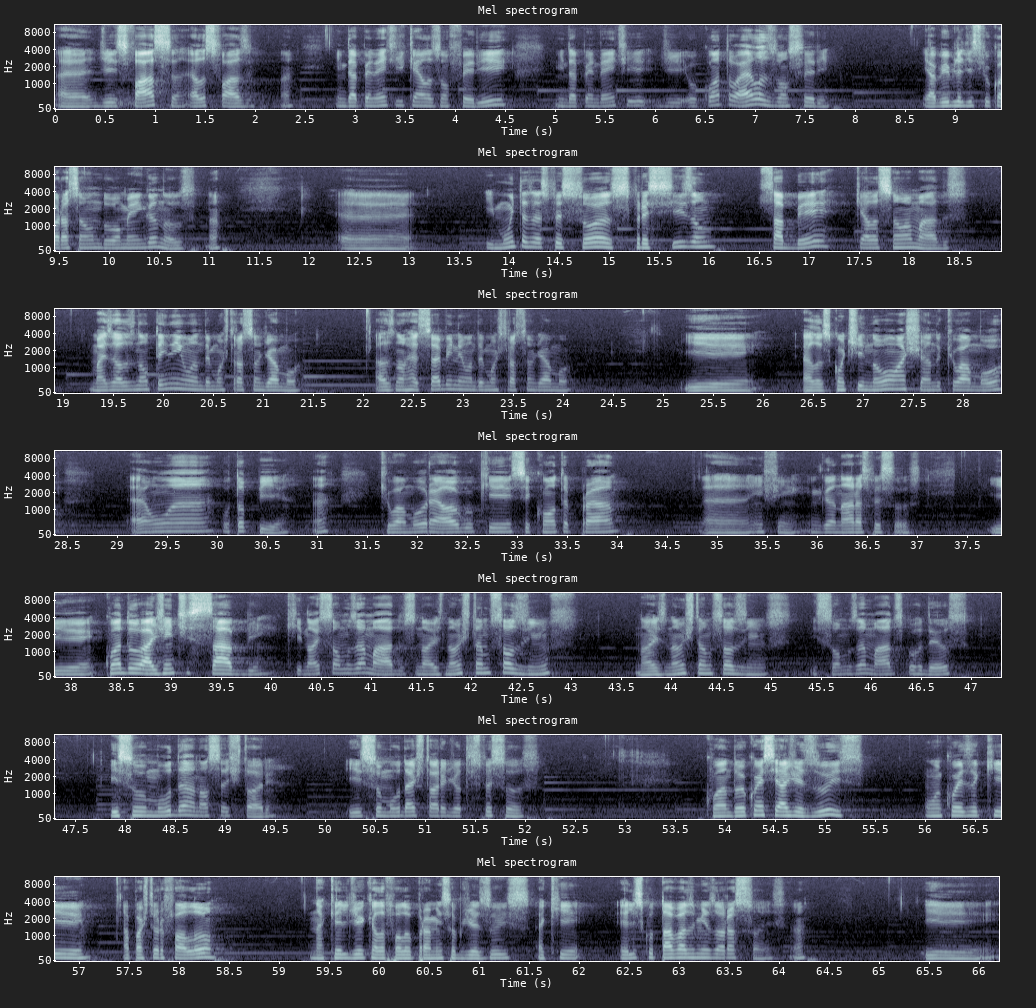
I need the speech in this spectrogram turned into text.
é, diz faça, elas fazem. Né? Independente de quem elas vão ferir, independente de o quanto elas vão ferir. E a Bíblia diz que o coração do homem é enganoso. Né? É, e muitas das pessoas precisam saber que elas são amadas, mas elas não têm nenhuma demonstração de amor. Elas não recebem nenhuma demonstração de amor. E elas continuam achando que o amor é uma utopia, né? que o amor é algo que se conta para, é, enfim, enganar as pessoas. E quando a gente sabe que nós somos amados, nós não estamos sozinhos, nós não estamos sozinhos e somos amados por Deus, isso muda a nossa história. Isso muda a história de outras pessoas. Quando eu conheci a Jesus, uma coisa que a pastora falou naquele dia que ela falou para mim sobre Jesus é que ele escutava as minhas orações, né? E,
